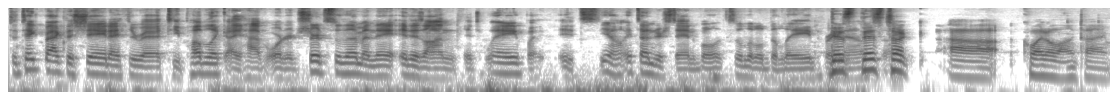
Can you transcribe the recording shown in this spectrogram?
To take back the shade I threw at TeePublic, I have ordered shirts for them, and they it is on its way. But it's you know it's understandable. It's a little delayed right this now. this so, took uh, quite a long time.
